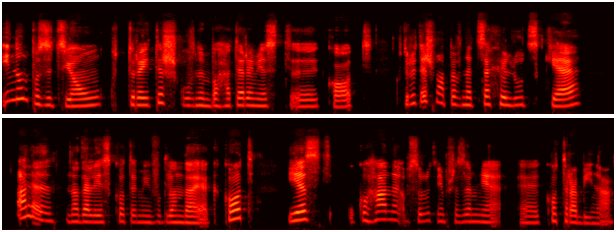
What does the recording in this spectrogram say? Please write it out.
Inną pozycją, której też głównym bohaterem jest y, kot, który też ma pewne cechy ludzkie, ale nadal jest kotem i wygląda jak kot, jest ukochany absolutnie przeze mnie y, kot rabina.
